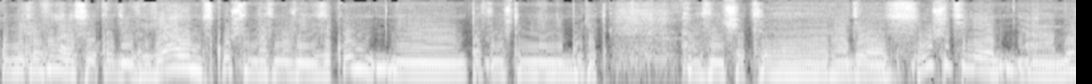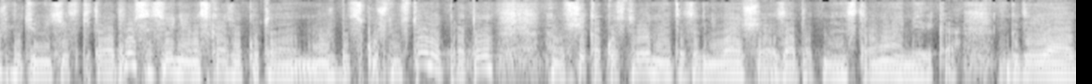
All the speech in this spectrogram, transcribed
У микрофона Расул Кадиев. Вялым, скучным, возможно, языком, э, потому что у меня не будет, э, значит, э, радиослушателей, а может быть, у них есть какие-то вопросы. Сегодня я рассказываю какую-то, может быть, скучную историю про то, вообще, как устроена эта загнивающая западная страна Америка, где я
